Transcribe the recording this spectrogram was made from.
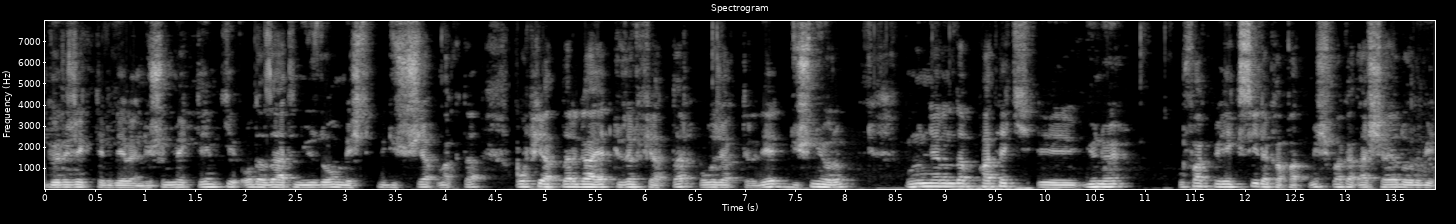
görecektir diye ben düşünmekteyim ki o da zaten %15'lik bir düşüş yapmakta. O fiyatlar gayet güzel fiyatlar olacaktır diye düşünüyorum. Bunun yanında Patek e, günü ufak bir eksiyle kapatmış fakat aşağıya doğru bir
